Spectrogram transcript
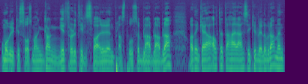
og må brukes så og så mange ganger før det tilsvarer en plastpose, bla, bla, bla. Og da tenker jeg ja, alt dette her er sikkert vel og bra, men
